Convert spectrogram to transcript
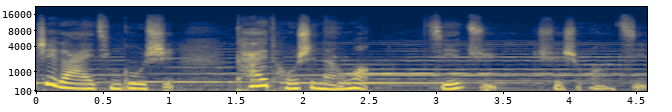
这个爱情故事，开头是难忘，结局却是忘记。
